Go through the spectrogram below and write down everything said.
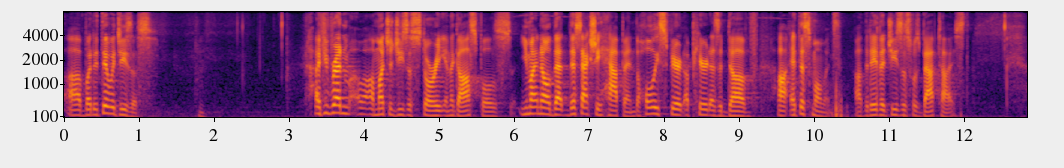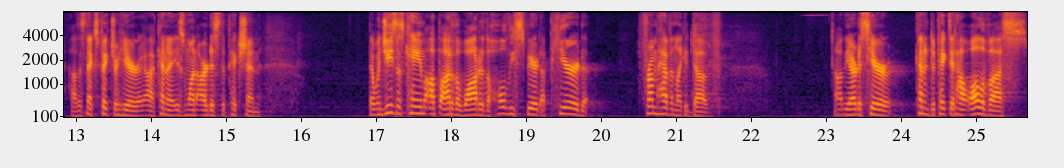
Uh, but it did with Jesus. If you've read uh, much of Jesus' story in the Gospels, you might know that this actually happened. The Holy Spirit appeared as a dove uh, at this moment, uh, the day that Jesus was baptized. Uh, this next picture here uh, kind of is one artist's depiction that when Jesus came up out of the water, the Holy Spirit appeared from heaven like a dove. Uh, the artist here kind of depicted how all of us,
